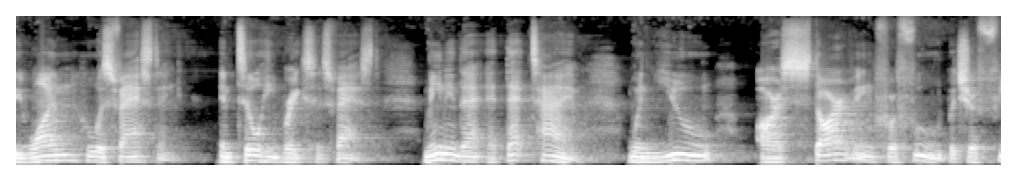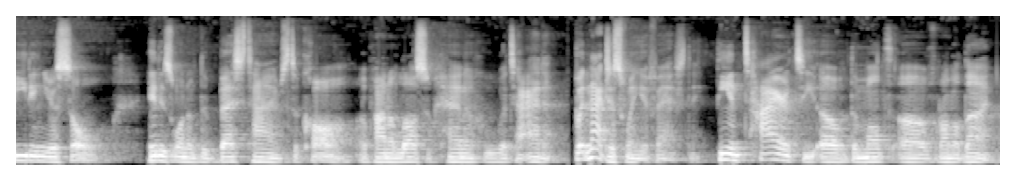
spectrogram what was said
the one who is fasting until he breaks his fast, meaning that at that time when you are starving for food, but you're feeding your soul, it is one of the best times to call upon Allah subhanahu wa ta'ala. But not just when you're fasting, the entirety of the month of Ramadan.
